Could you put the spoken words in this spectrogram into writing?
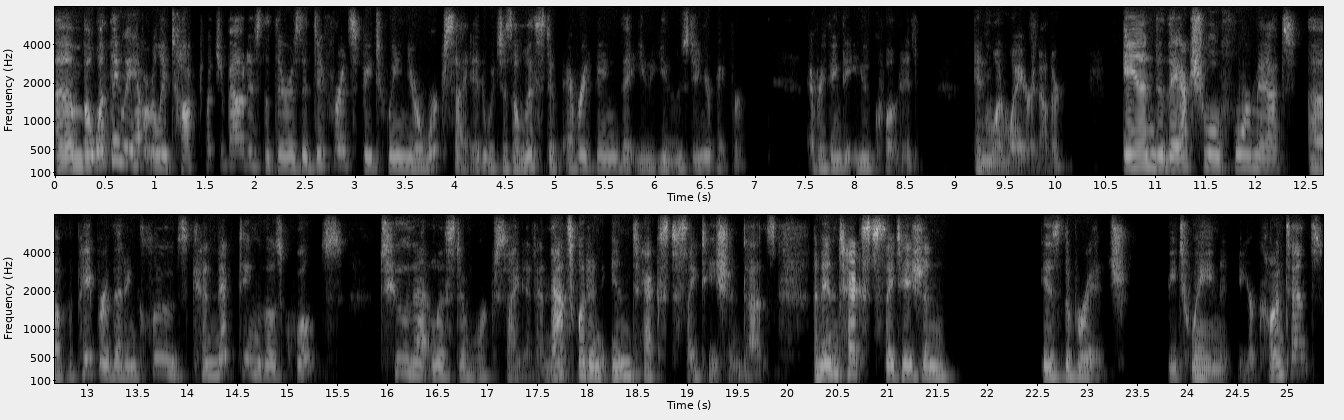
Um, but one thing we haven't really talked much about is that there is a difference between your works cited, which is a list of everything that you used in your paper, everything that you quoted in one way or another, and the actual format of the paper that includes connecting those quotes to that list of works cited. And that's what an in-text citation does. An in-text citation is the bridge between your content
